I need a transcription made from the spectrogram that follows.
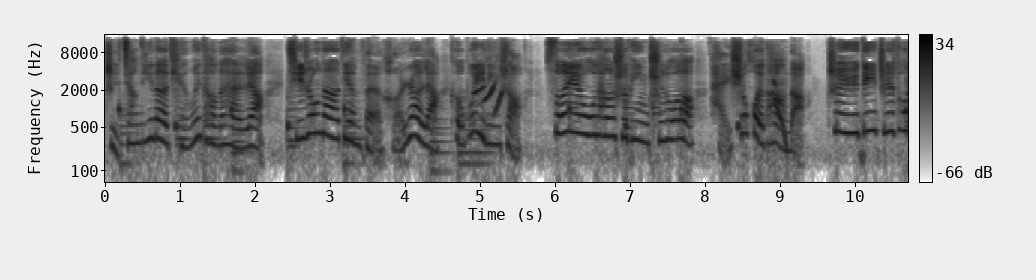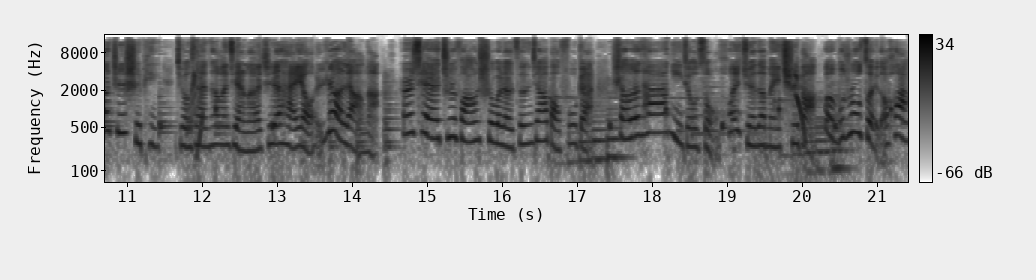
只降低了甜味糖的含量，其中的淀粉和热量可不一定少，所以无糖食品吃多了还是会胖的。至于低脂脱脂食品，就算他们减了脂，还有热量呢。而且脂肪是为了增加饱腹感，少了它你就总会觉得没吃饱，管不住嘴的话，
